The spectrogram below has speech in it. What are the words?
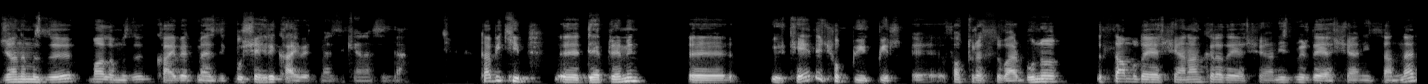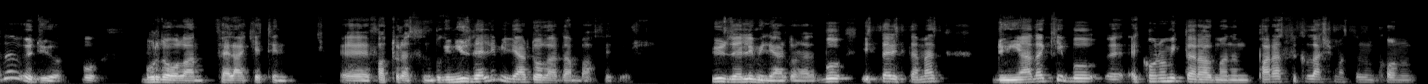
canımızı, malımızı kaybetmezdik. Bu şehri kaybetmezdik en azından. Tabii ki e, depremin e, ülkeye de çok büyük bir e, faturası var. Bunu İstanbul'da yaşayan, Ankara'da yaşayan, İzmir'de yaşayan insanlar da ödüyor bu burada olan felaketin e, faturasını. Bugün 150 milyar dolardan bahsediyoruz. 150 milyar dolar. Bu ister istemez dünyadaki bu e, ekonomik daralmanın, para sıkılaşmasının konu,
